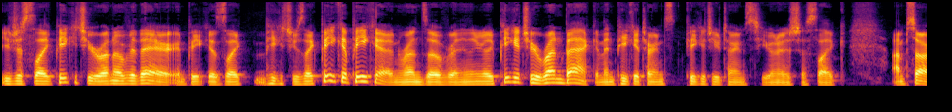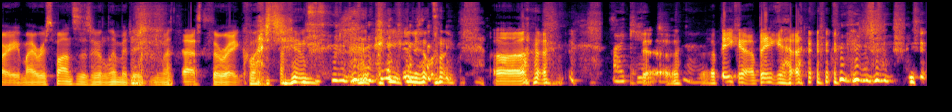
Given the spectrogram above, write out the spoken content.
You're just like, Pikachu, run over there. And Pika's like, Pikachu's like, Pika, Pika, and runs over. And then you're like, Pikachu, run back. And then Pika turns, Pikachu turns to you and it's just like, I'm sorry, my responses are limited. You must ask the right questions. Like, uh, I can't do that. Pika, Pika.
